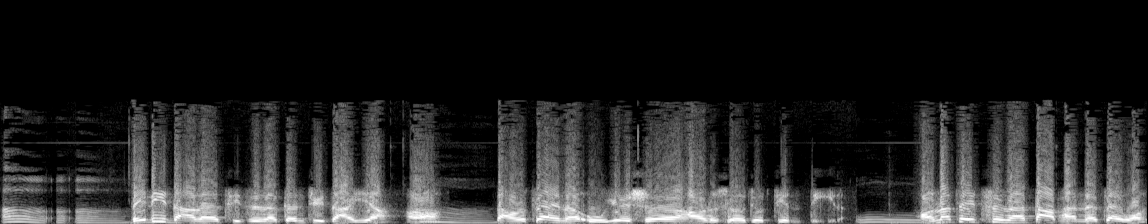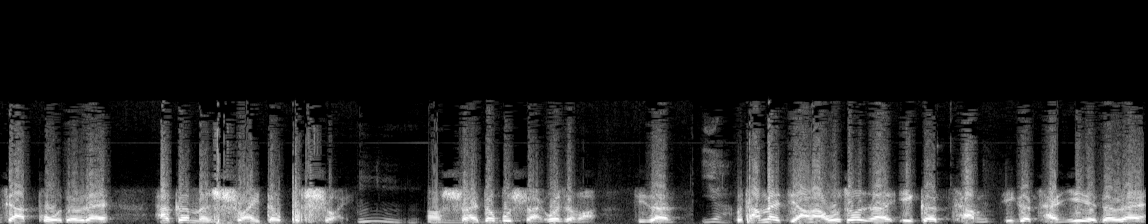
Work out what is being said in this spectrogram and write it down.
嗯嗯嗯，美利达呢，其实呢跟巨大一样啊嗯，早在呢五月十二号的时候就见底了。哦，好，那这次呢，大盘呢再往下破，对不对？它根本甩都不甩嗯啊，甩都不甩，为什么？其正，呀，我常在讲了，我说呃，一个厂一个产业，对不对？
